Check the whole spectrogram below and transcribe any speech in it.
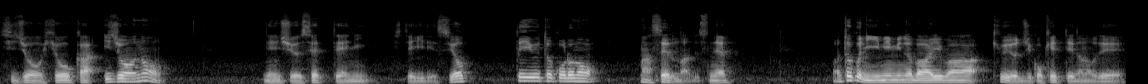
市場評価以上の年収設定にしていいですよっていうところの、まあ、制度なんですね。まあ、特に耳の場合は給与自己決定なので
